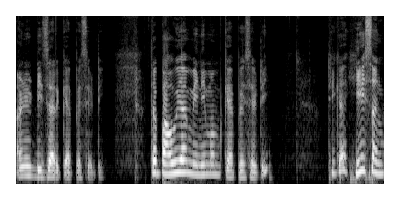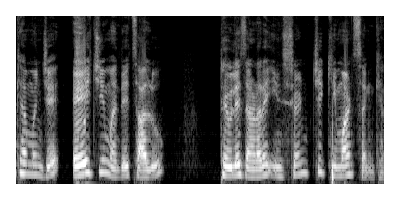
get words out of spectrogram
आणि डिझायर कॅपॅसिटी तर पाहूया मिनिमम कॅपॅसिटी ठीक आहे? ही संख्या म्हणजे ए मध्ये चालू ठेवले जाणारे इन्स्टंटची किमान संख्या.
